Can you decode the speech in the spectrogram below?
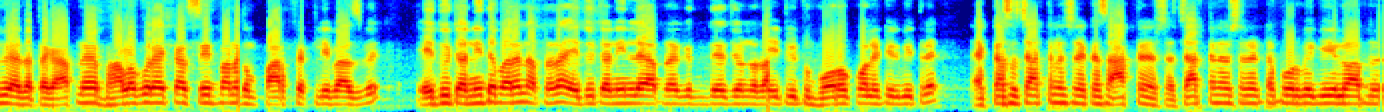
দুই হাজার টাকা। আপনি ভালো করে একটা সেট বানানো, একদম পারফেক্টলি বাজবে। এই দুইটা নিতে পারেন আপনারা, এই দুইটা নিলে আপনাদের জন্য একটু একটু বড় কোয়ালিটির ভিতরে। একটা আছে চারটে নেশার একটা আছে আটটা নেশার চারটে নেশার একটা পড়বে গিয়ে আপনার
